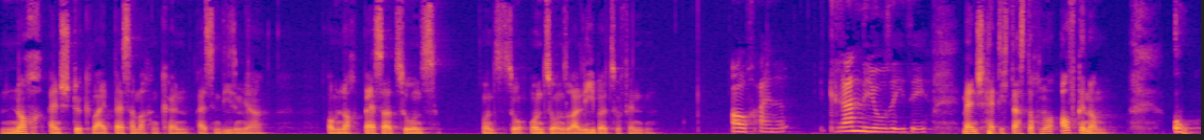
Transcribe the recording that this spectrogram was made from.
noch ein Stück weit besser machen können als in diesem Jahr, um noch besser zu uns und zu, und zu unserer Liebe zu finden? auch eine grandiose Idee. Mensch, hätte ich das doch nur aufgenommen. Oh,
